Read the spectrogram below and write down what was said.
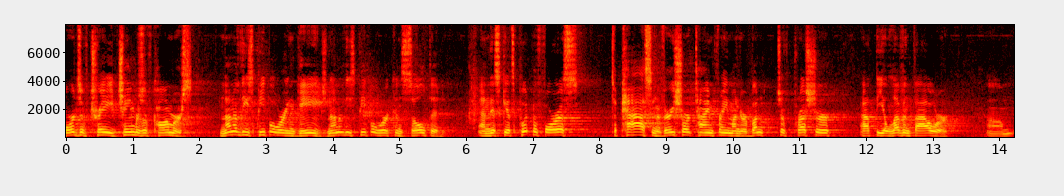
boards of trade, chambers of commerce. None of these people were engaged, none of these people were consulted. And this gets put before us to pass in a very short time frame under a bunch of pressure at the 11th hour. Um,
